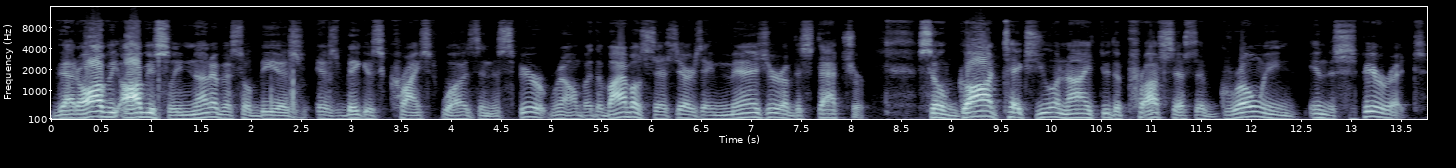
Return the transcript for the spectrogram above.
That obviously none of us will be as, as big as Christ was in the spirit realm, but the Bible says there's a measure of the stature. So God takes you and I through the process of growing in the spirit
